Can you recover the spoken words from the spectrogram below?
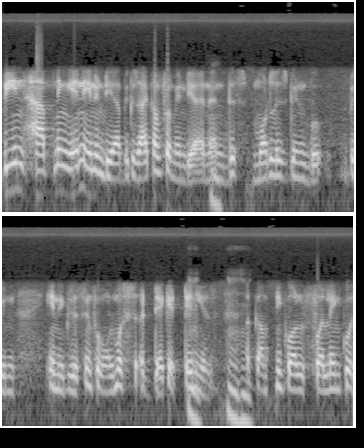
been happening in, in India because I come from India, and, mm. and this model has been been in existence for almost a decade, 10 mm. years. Mm-hmm. A company called Furlenco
